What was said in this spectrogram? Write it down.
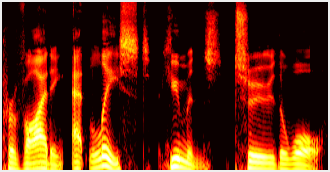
providing at least humans to the war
